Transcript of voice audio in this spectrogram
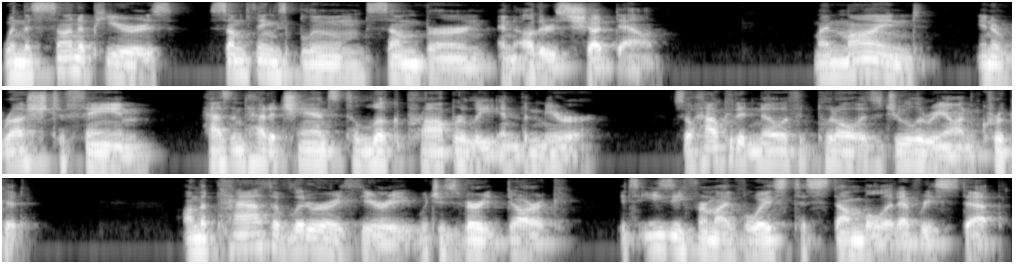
When the sun appears, some things bloom, some burn, and others shut down. My mind, in a rush to fame, hasn't had a chance to look properly in the mirror." So, how could it know if it put all its jewelry on crooked? On the path of literary theory, which is very dark, it's easy for my voice to stumble at every step,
